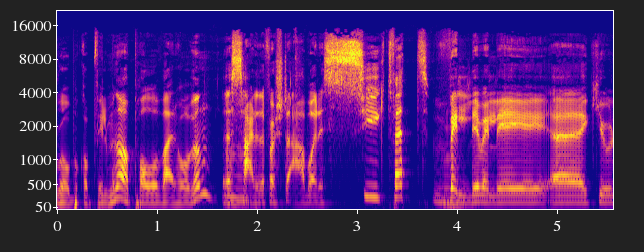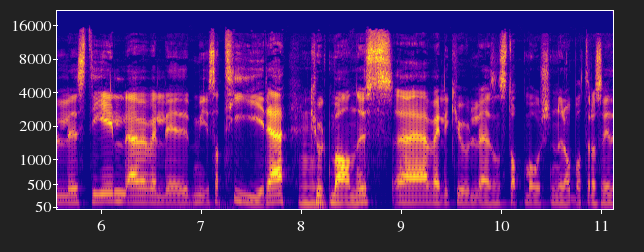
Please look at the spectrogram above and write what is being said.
Robocop-filmene. av Paul Verhoeven. Mm. Særlig det første er bare sykt fett. Veldig veldig uh, kul stil. eh, veldig mye satire. Mm. Kult manus. Uh, veldig kul eh, sånn stop motion-roboter osv.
